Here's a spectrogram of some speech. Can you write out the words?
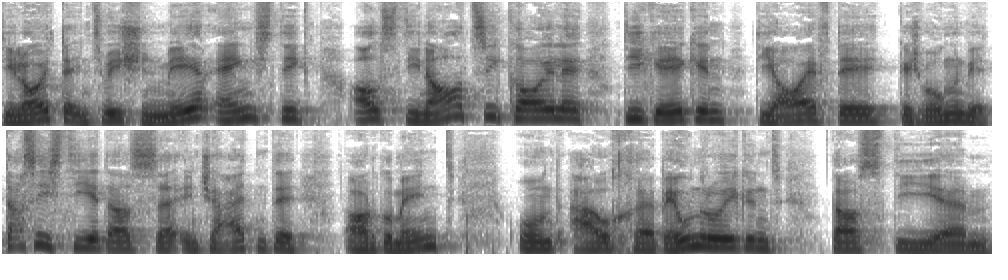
die Leute inzwischen mehr ängstigt als die Nazi-Keule, die gegen die AfD geschwungen wird. Das ist hier das äh, entscheidende Argument und auch äh, beunruhigend, dass die ähm,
